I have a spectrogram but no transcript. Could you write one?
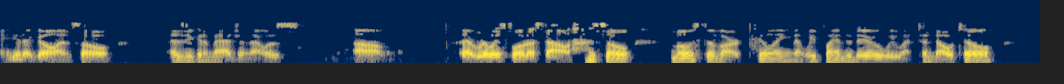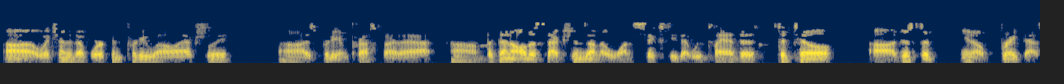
and get it going. So as you can imagine, that was um, that really slowed us down. so most of our tilling that we planned to do, we went to no till, uh, which ended up working pretty well actually. Uh, I was pretty impressed by that. Um, but then all the sections on the 160 that we planned to, to till, uh, just to, you know, break that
